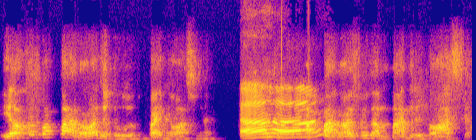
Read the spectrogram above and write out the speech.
E ela faz uma paródia do, do Pai Nosso, né? A, paródia da Madre Nossa.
